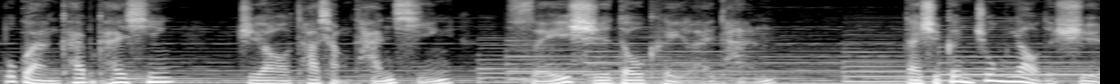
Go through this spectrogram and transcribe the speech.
不管开不开心，只要他想弹琴，随时都可以来弹。但是更重要的是，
